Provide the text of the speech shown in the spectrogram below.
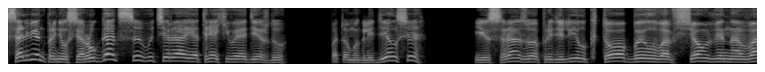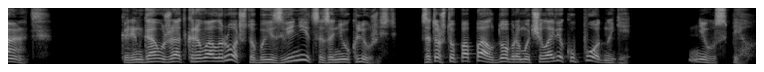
Сальвен принялся ругаться, вытирая и отряхивая одежду. Потом огляделся и сразу определил, кто был во всем виноват. Коренга уже открывал рот, чтобы извиниться за неуклюжесть, за то, что попал доброму человеку под ноги. Не успел.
